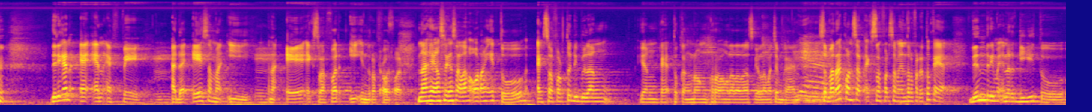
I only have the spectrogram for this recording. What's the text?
Jadi kan ENFP, Hmm. ada E sama I. Hmm. Nah, E extrovert, I introvert. Introvert. Nah, yang sering salah orang itu, extrovert tuh dibilang yang kayak tukang nongkrong, lalala segala macam kan. Iya. Sebenarnya konsep extrovert sama introvert itu kayak dia nerima energi gitu.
